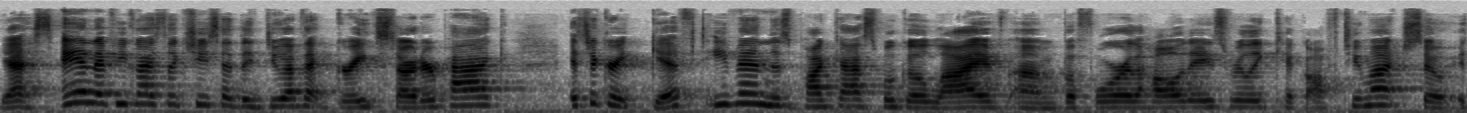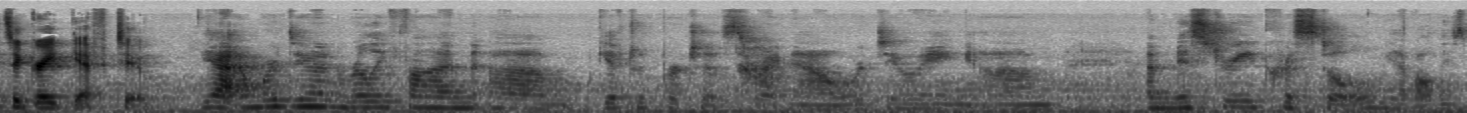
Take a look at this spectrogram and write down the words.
Yes. And if you guys, like she said, they do have that great starter pack. It's a great gift, even. This podcast will go live um, before the holidays really kick off too much. So it's a great gift, too. yeah and we're doing really fun um, gift with purchase right now we're doing um, a mystery crystal we have all these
